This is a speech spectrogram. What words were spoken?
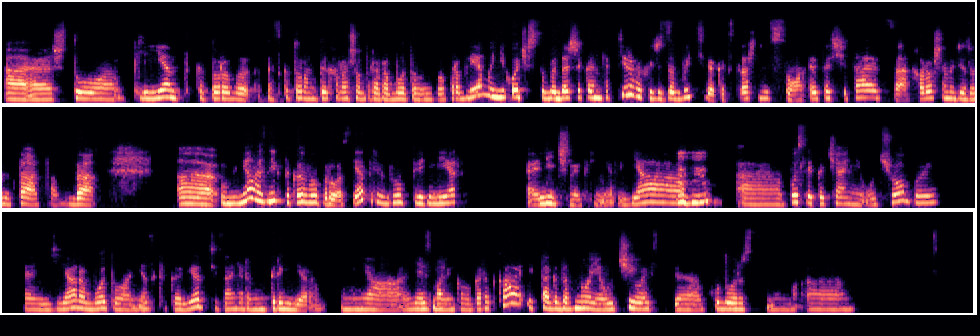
а, что клиент, которого, с которым ты хорошо проработал его проблемы, не хочет с тобой дальше контактировать, хочет забыть тебя как страшный сон. Это считается хорошим результатом, да. А, у меня возник такой вопрос. Я приведу пример, э, личный пример. Я uh-huh. а, после окончания учебы э, я работала несколько лет дизайнером интерьера. У меня я из маленького городка, и так давно я училась э, в художественном а,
